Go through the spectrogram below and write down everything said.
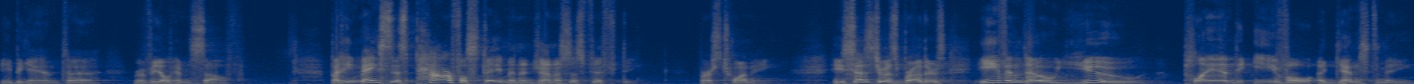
he began to reveal himself. But he makes this powerful statement in Genesis 50, verse 20. He says to his brothers, Even though you planned evil against me,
